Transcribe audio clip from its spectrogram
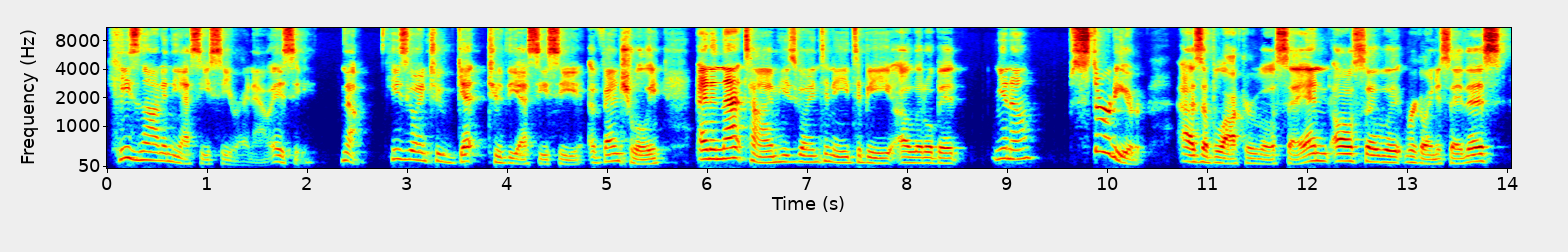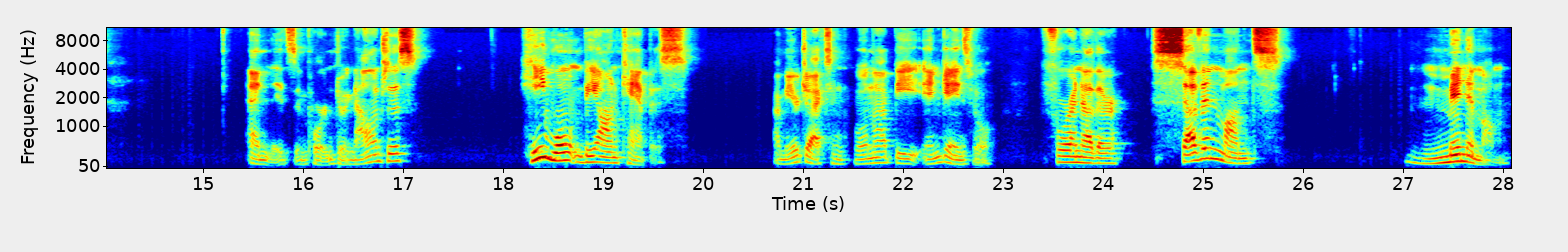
he's not in the SEC right now, is he? No. He's going to get to the SEC eventually. And in that time, he's going to need to be a little bit, you know, sturdier as a blocker, we'll say. And also, we're going to say this, and it's important to acknowledge this he won't be on campus. Amir Jackson will not be in Gainesville for another seven months minimum.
